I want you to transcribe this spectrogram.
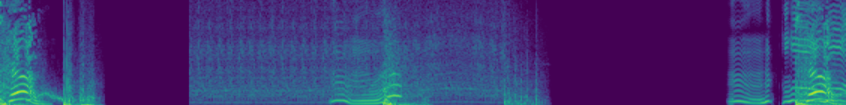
Ten. Ten.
